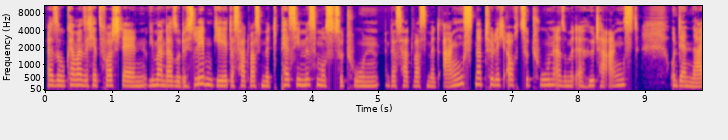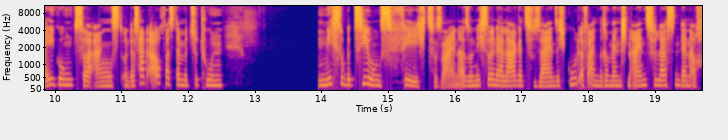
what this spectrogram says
Also kann man sich jetzt vorstellen, wie man da so durchs Leben geht. Das hat was mit Pessimismus zu tun. Das hat was mit Angst natürlich auch zu tun, also mit erhöhter Angst und der Neigung zur Angst. Und das hat auch was damit zu tun, nicht so beziehungsfähig zu sein, also nicht so in der Lage zu sein, sich gut auf andere Menschen einzulassen, denn auch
